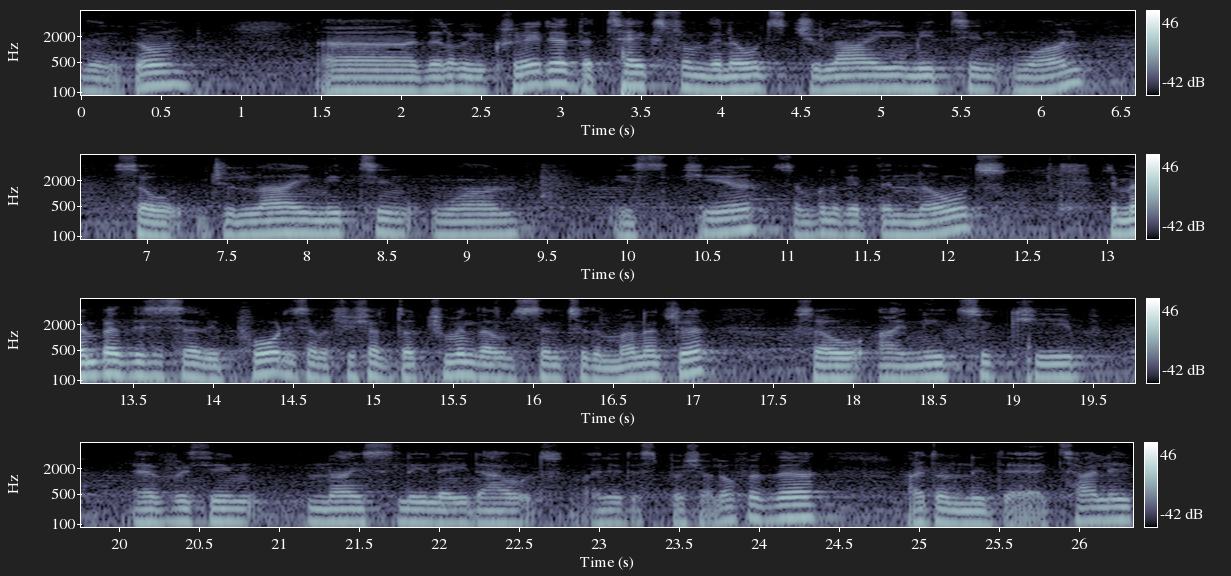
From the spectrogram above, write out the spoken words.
there you go. Uh, the logo you created the text from the notes July meeting 1 so July meeting 1 is here. So I'm gonna get the notes. Remember this is a report it's an official document that will send to the manager. So I need to keep everything nicely laid out. I need a special offer there. I don't need the italic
